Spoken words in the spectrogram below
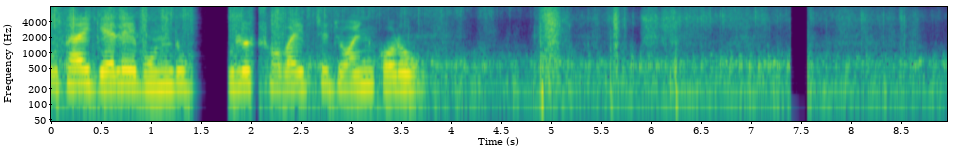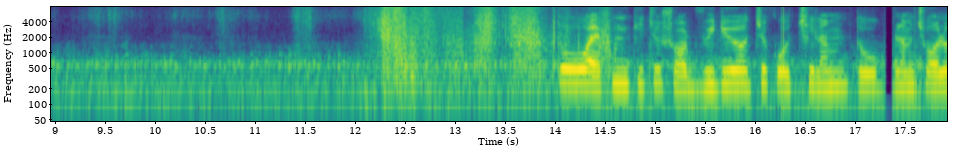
কোথায় গেলে বন্ধুগুলো সবাই হচ্ছে জয়েন করো? তো এখন কিছু শর্ট ভিডিও হচ্ছে করছিলাম, তো ভাবলাম চলো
